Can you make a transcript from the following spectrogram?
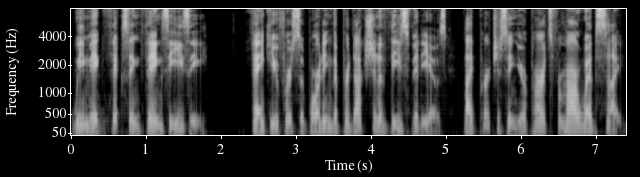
we make fixing things easy. Thank you for supporting the production of these videos by purchasing your parts from our website.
